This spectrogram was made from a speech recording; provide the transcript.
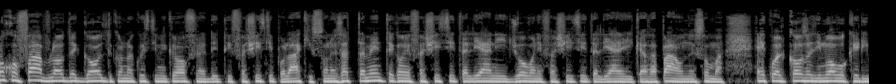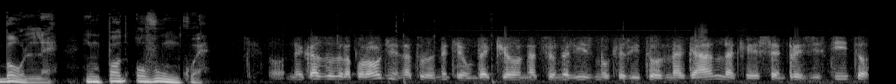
Poco fa Vlodek Gold con questi microfoni ha detto i fascisti polacchi sono esattamente come i fascisti italiani, i giovani fascisti italiani di Casa Pound, insomma è qualcosa di nuovo che ribolle un po' ovunque. Nel caso della Polonia naturalmente è un vecchio nazionalismo che ritorna a galla, che è sempre esistito,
